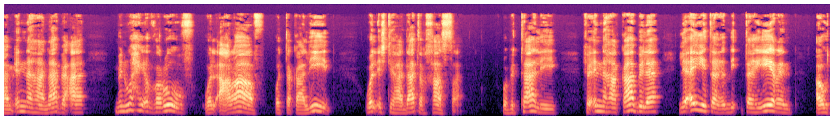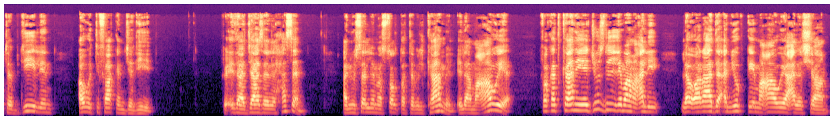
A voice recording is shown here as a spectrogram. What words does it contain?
أم إنها نابعة من وحي الظروف والأعراف والتقاليد والاجتهادات الخاصة. وبالتالي فإنها قابلة لأي تغيير أو تبديل أو اتفاق جديد. فإذا جاز للحسن أن يسلم السلطة بالكامل إلى معاوية فقد كان يجوز للإمام علي لو أراد أن يبقي معاوية على الشام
